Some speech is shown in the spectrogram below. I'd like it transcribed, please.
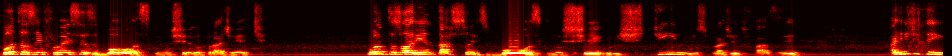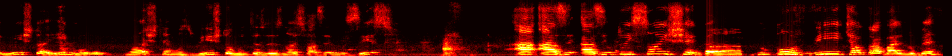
Quantas influências boas que não chegam para a gente? Quantas orientações boas que nos chegam, estímulos para a gente fazer. A gente tem visto aí, Muro, nós temos visto, ou muitas vezes nós fazemos isso, as, as intuições chegando, o convite ao trabalho no bem.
